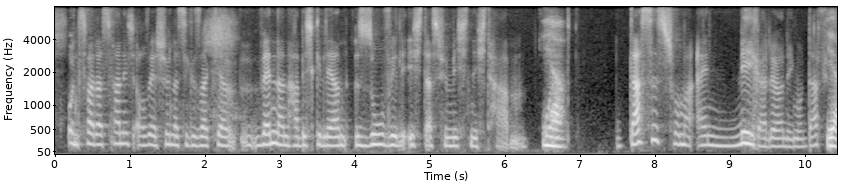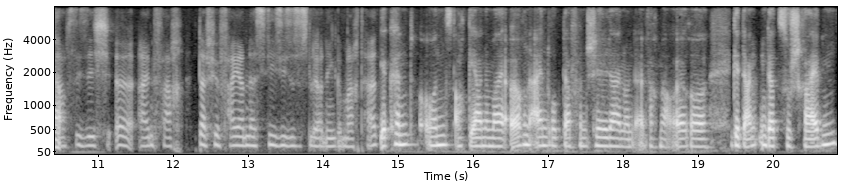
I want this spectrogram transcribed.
Und zwar, das fand ich auch sehr schön, dass sie gesagt hat, ja, wenn, dann habe ich gelernt, so will ich das für mich nicht haben. Ja. Und das ist schon mal ein Mega-Learning und dafür ja. darf sie sich äh, einfach dafür feiern, dass sie dieses Learning gemacht hat. Ihr könnt uns auch gerne mal euren Eindruck davon schildern und einfach mal eure Gedanken dazu schreiben.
